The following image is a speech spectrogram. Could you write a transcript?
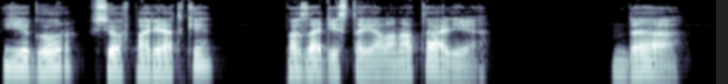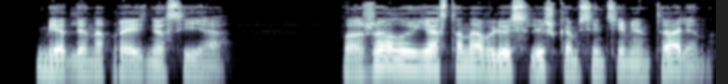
«Егор, все в порядке?» Позади стояла Наталья. «Да», – медленно произнес я. «Пожалуй, я становлюсь слишком сентиментален».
